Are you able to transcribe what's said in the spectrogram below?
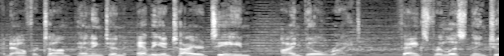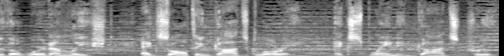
And now for Tom Pennington and the entire team, I'm Bill Wright. Thanks for listening to The Word Unleashed, exalting God's glory, explaining God's truth.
